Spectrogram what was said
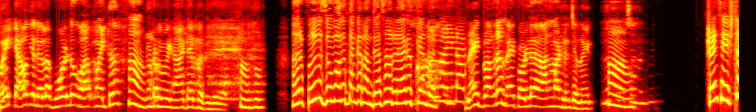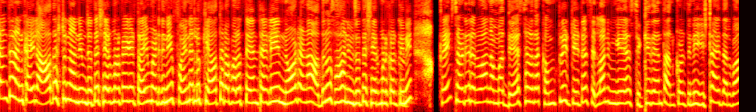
ವೈಟ್ ಯಾವ್ದಿಲ್ಲ ಎಲ್ಲ ಗೋಲ್ಡ್ ವೈಟ್ ಹಾ. ನೋಡ್ರಿ ವೈಟ್ ಆ ಟೈಪ್ ಬಂದಿದೆ ಅಂದ್ರೆ ಫುಲ್ ಜೂಮ್ ಆಗುತ್ತೆ ನಮ್ ದೇವಸ್ಥಾನ ರೆಡಿ ಆಗತ್ತೆ ಅಂದ್ರೆ? ನೈಟ್ ಬಂದ್ರೆ ನೈಟ್ ಒಳ್ಳೆ ಆನ್ ಮಾಡ್ಲಿ ನೈಟ್ ಹಾ. ಫ್ರೆಂಡ್ಸ್ ಇಷ್ಟ ಅಂತ ನನ್ನ ಕೈಲಿ ಆದಷ್ಟು ನಾನು ನಿಮ್ ಜೊತೆ ಶೇರ್ ಮಾಡ್ಕೊಳ್ಳೋಕೆ ಟ್ರೈ ಮಾಡಿದೀನಿ. ಫೈನಲ್ ಲುಕ್ ಯಾವ ತರ ಬರುತ್ತೆ ಅಂತ ಹೇಳಿ ನೋಡೋಣ. ಅದನ್ನು ಸಹ ನಿಮ್ ಜೊತೆ ಶೇರ್ ಮಾಡ್ಕೊಳ್ತೀನಿ. ಫ್ರೆಂಡ್ಸ್ ನೋಡಿದ್ರಲ್ವಾ, ನಮ್ಮ ದೇವಸ್ಥಾನದ ಕಂಪ್ಲೀಟ್ ಡೀಟೇಲ್ಸ್ ಎಲ್ಲ ನಿಮ್ಗೆ ಸಿಕ್ಕಿದೆ ಅಂತ ಅನ್ಕೊಳ್ತೀನಿ. ಇಷ್ಟ ಆಯ್ತಲ್ವಾ?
